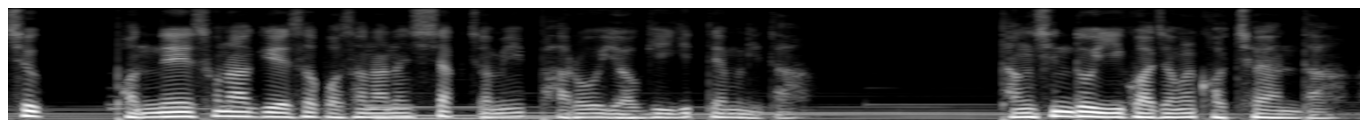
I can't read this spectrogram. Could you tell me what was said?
즉, 번뇌의 소나기에서 벗어나는 시작점이 바로 여기이기 때문이다. 당신도 이 과정을 거쳐야 한다.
